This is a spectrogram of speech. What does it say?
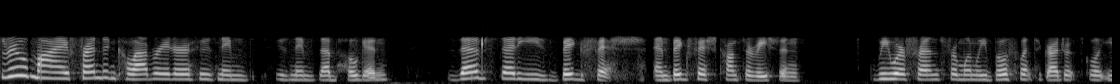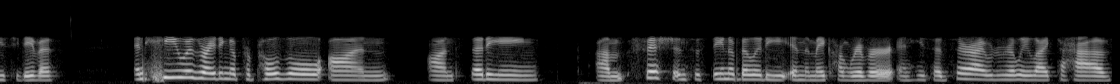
through my friend and collaborator who's named who's named Zeb Hogan Zeb studies big fish and big fish conservation. We were friends from when we both went to graduate school at UC Davis, and he was writing a proposal on on studying um, fish and sustainability in the Mekong River, and he said, Sarah, I would really like to have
